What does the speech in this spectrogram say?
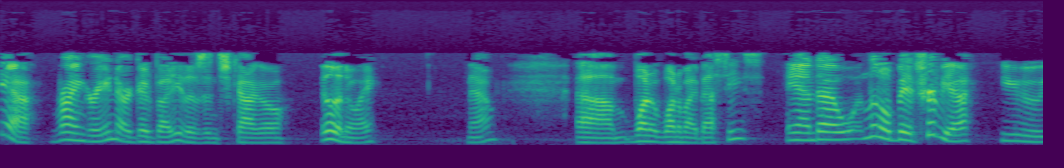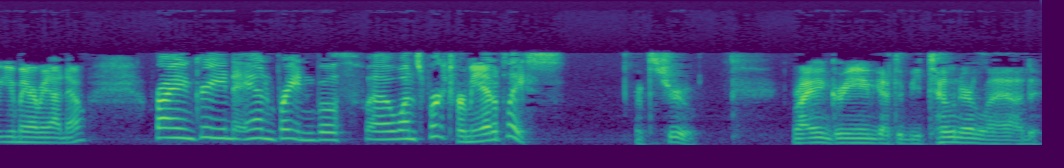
Yeah, Ryan Green, our good buddy, lives in Chicago, Illinois, now. Um, one of one of my besties, and uh, a little bit of trivia you you may or may not know. Ryan Green and Brayton both uh, once worked for me at a place. That's true. Ryan Green got to be Toner Lad,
